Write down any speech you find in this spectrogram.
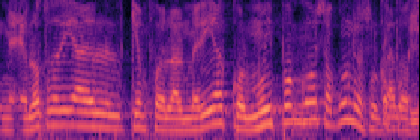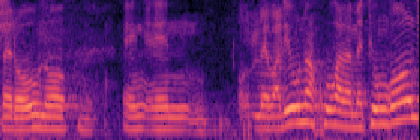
y el otro día, el, ¿quién fue? El Almería, con muy poco sacó un resultado poquísimo. 0-1 en, en, le valió una jugada, metió un gol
